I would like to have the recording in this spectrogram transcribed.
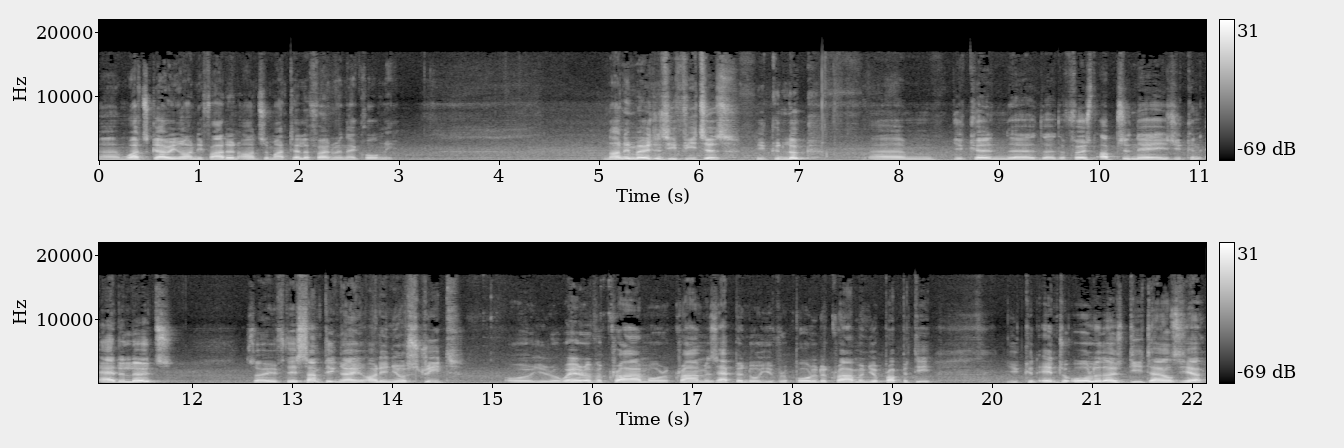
um, what's going on if I don't answer my telephone when they call me. Non-emergency features. You can look um, you can the the first option there is you can add alerts. So if there's something going on in your street, or you're aware of a crime, or a crime has happened, or you've reported a crime on your property, you can enter all of those details here.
